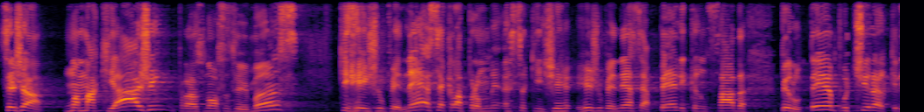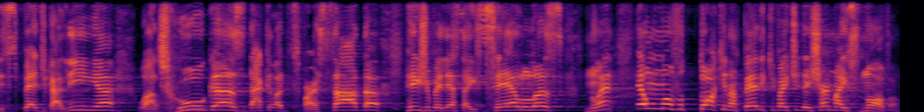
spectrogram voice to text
Seja uma maquiagem para as nossas irmãs, que rejuvenesce, aquela promessa que rejuvenesce a pele cansada pelo tempo, tira aqueles pés de galinha, as rugas, dá aquela disfarçada, rejuvenesce as células, não é? É um novo toque na pele que vai te deixar mais nova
